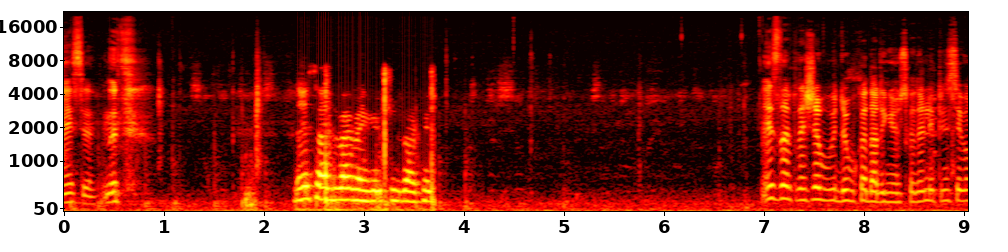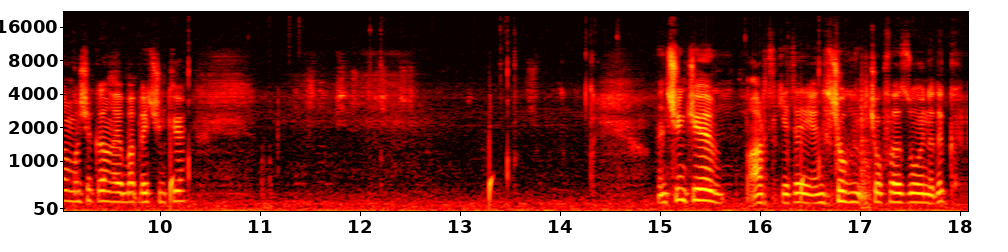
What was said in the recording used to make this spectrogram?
Neyse. Net. Neyse hadi bay bay görüşürüz arkadaşlar. Neyse arkadaşlar bu video bu kadar gördüğünüz kadarıyla. Hepinizi seviyorum. Hoşçakalın ve bye çünkü. Çünkü artık yeter yani çok çok fazla oynadık.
